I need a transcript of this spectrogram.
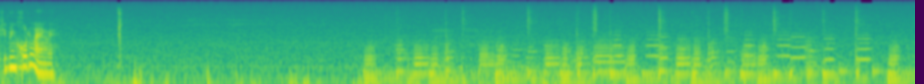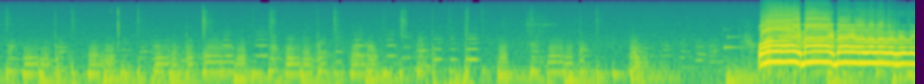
พิษเป็นโคตรแรงเลย ไม่ไม่ไม่ไม่ไม่ไม่ไม่ไม่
